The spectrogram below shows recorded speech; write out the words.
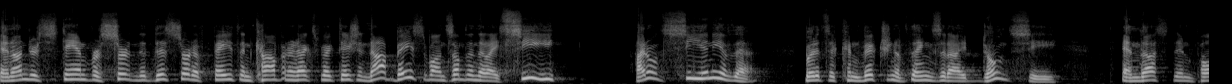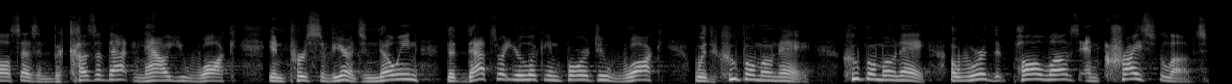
and understand for certain that this sort of faith and confident expectation not based upon something that I see. I don't see any of that, but it's a conviction of things that I don't see. And thus, then Paul says, and because of that, now you walk in perseverance, knowing that that's what you're looking forward to. Walk with hupomone, hupomone, a word that Paul loves and Christ loves.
